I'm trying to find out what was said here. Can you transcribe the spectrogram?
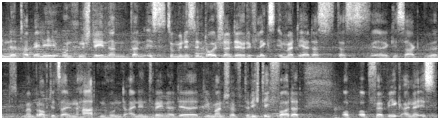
in der Tabelle unten stehen, dann, dann ist zumindest in Deutschland der Reflex immer der, dass, dass äh, gesagt wird, man braucht jetzt einen harten Hund, einen Trainer, der die Mannschaft richtig fordert. Ob, ob Verbeek einer ist,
